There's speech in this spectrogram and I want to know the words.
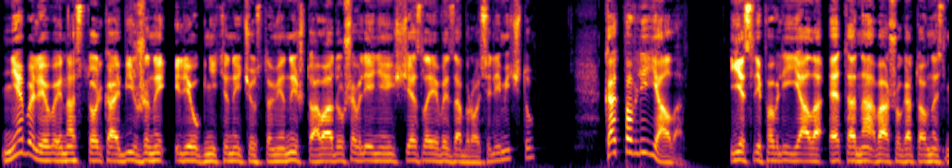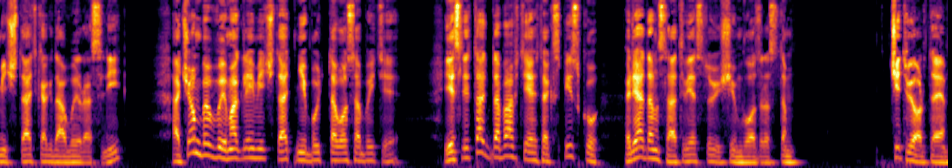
Не были вы настолько обижены или угнетены чувством вины, что воодушевление исчезло и вы забросили мечту? Как повлияло, если повлияло это на вашу готовность мечтать, когда вы росли, о чем бы вы могли мечтать, не будь того события? Если так, добавьте это к списку рядом с соответствующим возрастом. Четвертое.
